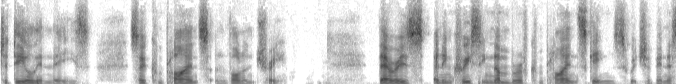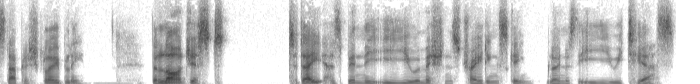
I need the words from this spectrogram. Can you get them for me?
to deal in these. So compliance and voluntary. There is an increasing number of compliance schemes which have been established globally. The largest to date has been the EU emissions trading scheme, known as the EU ETS.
